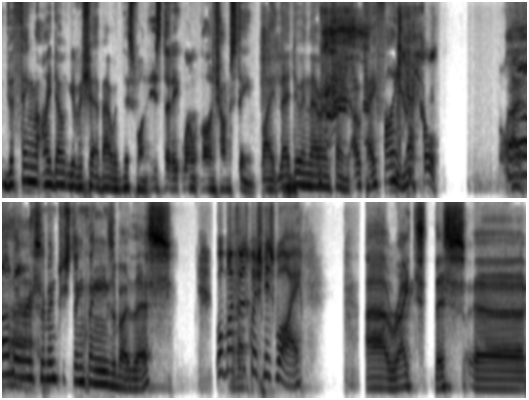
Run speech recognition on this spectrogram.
the thing that I don't give a shit about with this one is that it won't launch on Steam. Like they're doing their own thing. Okay, fine, yeah, cool. Well, I- there are some interesting things about this. Well, my uh, first question is why? Uh, right. This uh,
